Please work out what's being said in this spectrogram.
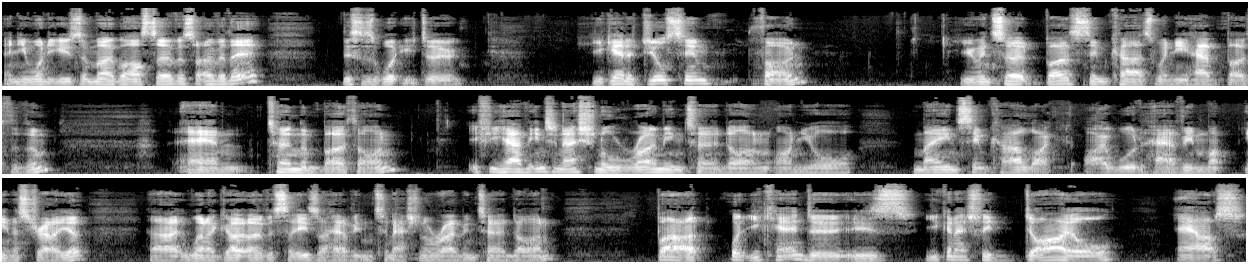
and you want to use a mobile service over there, this is what you do. You get a dual SIM phone, you insert both SIM cards when you have both of them, and turn them both on. If you have international roaming turned on on your main SIM card, like I would have in in Australia, Uh, when I go overseas, I have international roaming turned on. But what you can do is you can actually dial out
